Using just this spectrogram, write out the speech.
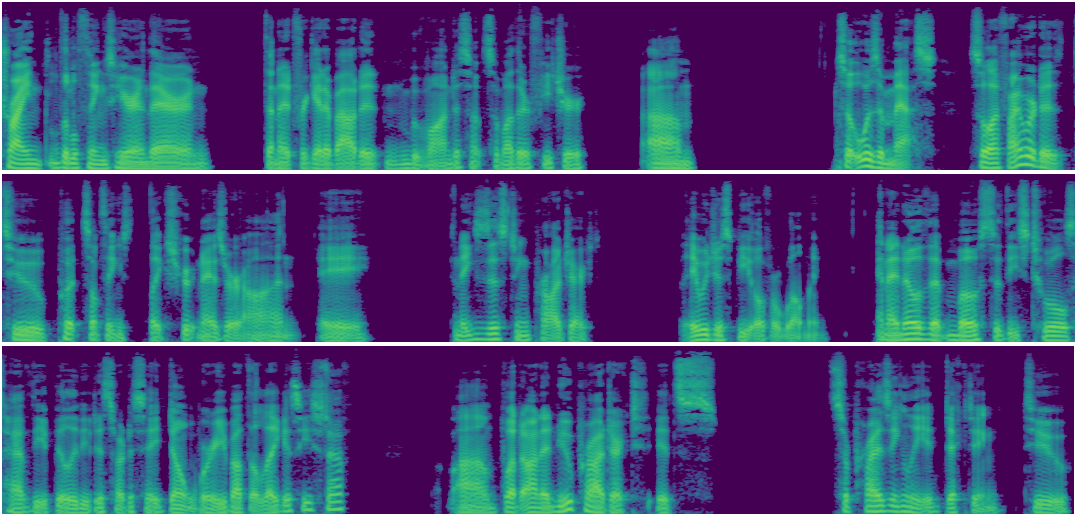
trying little things here and there, and then I'd forget about it and move on to some, some other feature. Um, so it was a mess. So if I were to, to put something like Scrutinizer on a an existing project, it would just be overwhelming. And I know that most of these tools have the ability to sort of say, don't worry about the legacy stuff. Um, but on a new project, it's surprisingly addicting to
